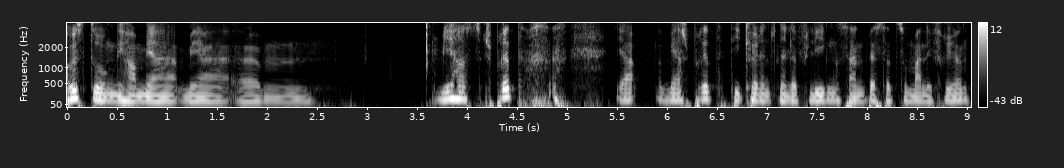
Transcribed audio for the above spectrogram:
Rüstung, die haben mehr, mehr ähm, wie heißt Sprit? ja, mehr Sprit, die können schneller fliegen, sind besser zu manövrieren.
